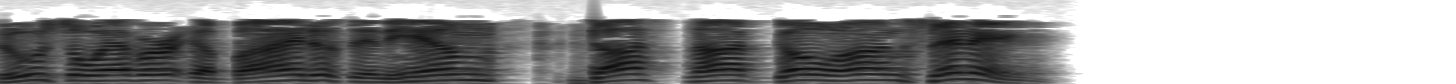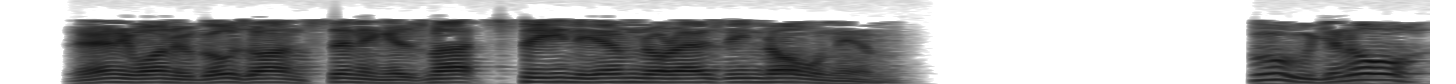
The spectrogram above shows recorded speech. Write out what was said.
whosoever abideth in him doth not go on sinning. Anyone who goes on sinning has not seen him nor has he known him. Ooh, you know,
